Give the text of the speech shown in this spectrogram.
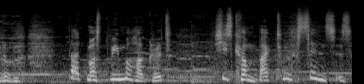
Oh, that must be Margaret. She's come back to her senses.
